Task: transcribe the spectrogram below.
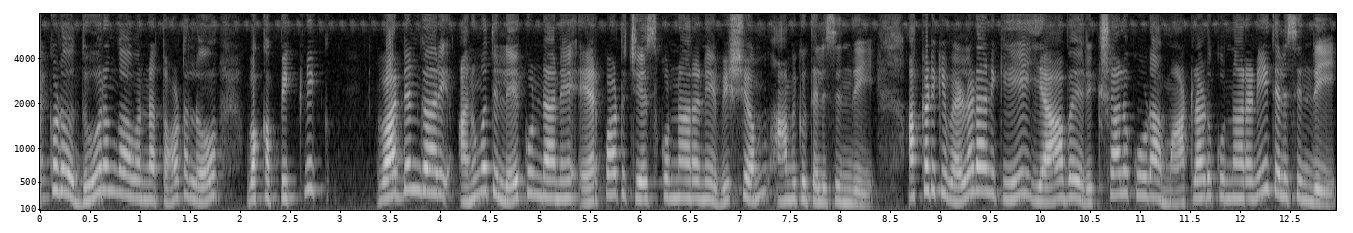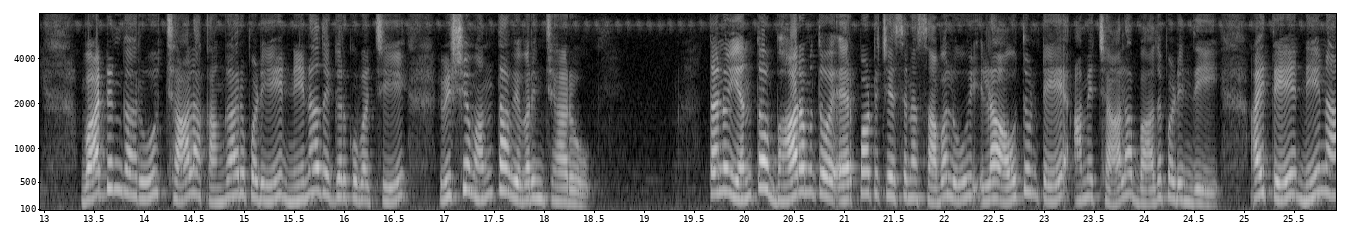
ఎక్కడో దూరంగా ఉన్న తోటలో ఒక పిక్నిక్ వార్డెన్ గారి అనుమతి లేకుండానే ఏర్పాటు చేసుకున్నారనే విషయం ఆమెకు తెలిసింది. అక్కడికి వెళ్ళడానికి యాభై రిక్షాలు కూడా మాట్లాడుకున్నారని తెలిసింది. వార్డెన్ గారు చాలా కంగారుపడి నీనా దగ్గరకు వచ్చి విషయం అంతా వివరించారు. తను ఎంతో భారంతో ఏర్పాటు చేసిన సభలు ఇలా అవుతుంటే ఆమె చాలా బాధపడింది. అయితే నీనా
